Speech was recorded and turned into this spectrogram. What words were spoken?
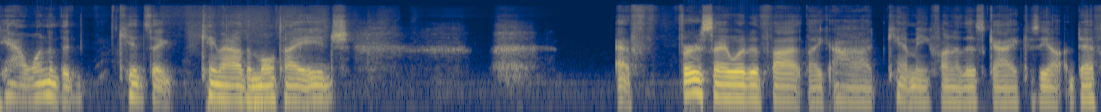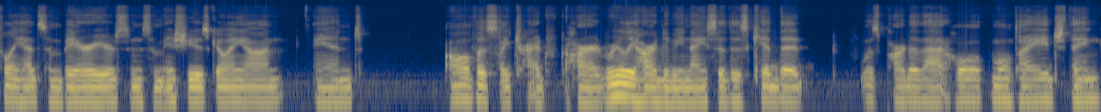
yeah, one of the kids that came out of the multi age at first I would have thought like, ah, can't make fun of this guy because he definitely had some barriers and some issues going on, and all of us like tried hard, really hard to be nice to this kid that was part of that whole multi-age thing.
